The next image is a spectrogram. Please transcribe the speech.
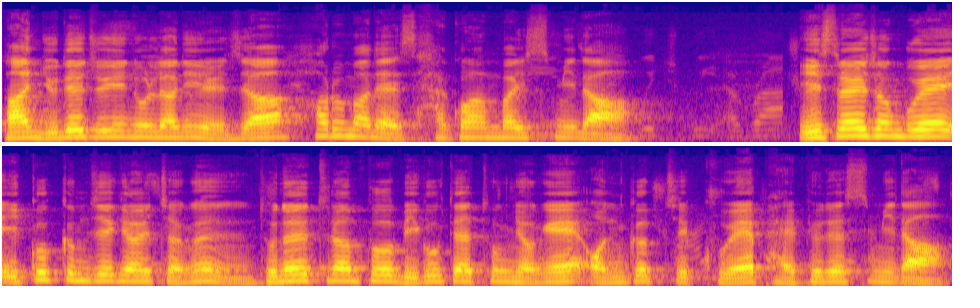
반유대주의 논란이 일자 하루 만에 사과한 바 있습니다. 이스라엘 정부의 입국 금지 결정은 도널드 트럼프 미국 대통령의 언급 직후에 발표됐습니다.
